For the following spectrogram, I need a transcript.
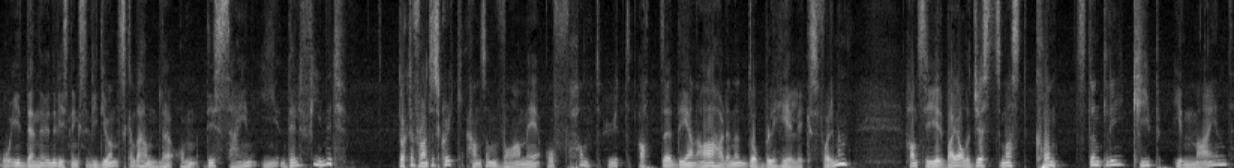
og i denne undervisningsvideoen skal det handle om design i delfiner. Dr. Francis Crick, han som var med og fant ut at DNA har denne dobbel helix-formen, han sier biologists must constantly keep in mind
